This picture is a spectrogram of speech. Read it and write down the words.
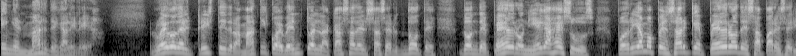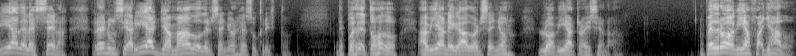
en el mar de Galilea. Luego del triste y dramático evento en la casa del sacerdote, donde Pedro niega a Jesús, podríamos pensar que Pedro desaparecería de la escena, renunciaría al llamado del Señor Jesucristo. Después de todo, había negado al Señor, lo había traicionado. Pedro había fallado,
